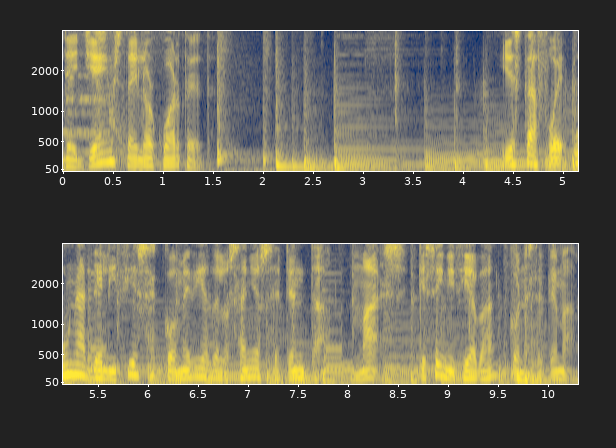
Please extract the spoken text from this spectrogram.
The James Taylor Quartet. Y esta fue una deliciosa comedia de los años 70, MASH, que se iniciaba con este tema.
